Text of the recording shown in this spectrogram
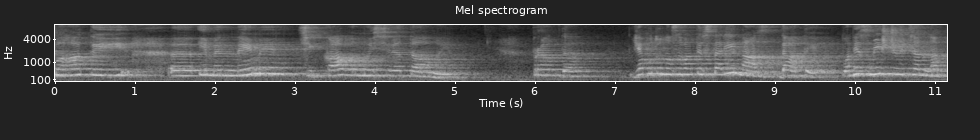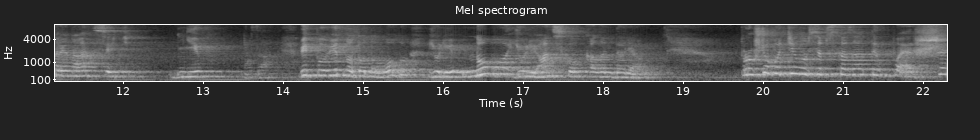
багатий іменними цікавими святами. Правда, я буду називати старі дати, вони зміщуються на 13 днів назад, відповідно до нового, юлі... нового юліанського календаря. Про що хотілося б сказати вперше?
